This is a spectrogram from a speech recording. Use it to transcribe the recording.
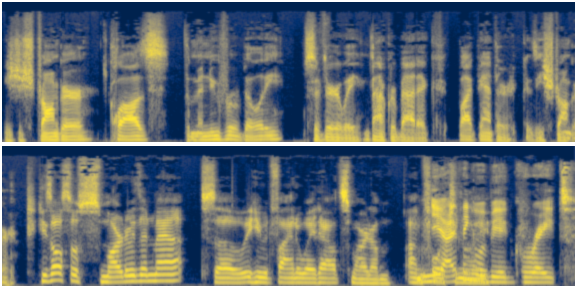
He's just stronger. Claws, the maneuverability, severely acrobatic. Black Panther because he's stronger. He's also smarter than Matt, so he would find a way to outsmart him. Unfortunately, Yeah, I think it would be a great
